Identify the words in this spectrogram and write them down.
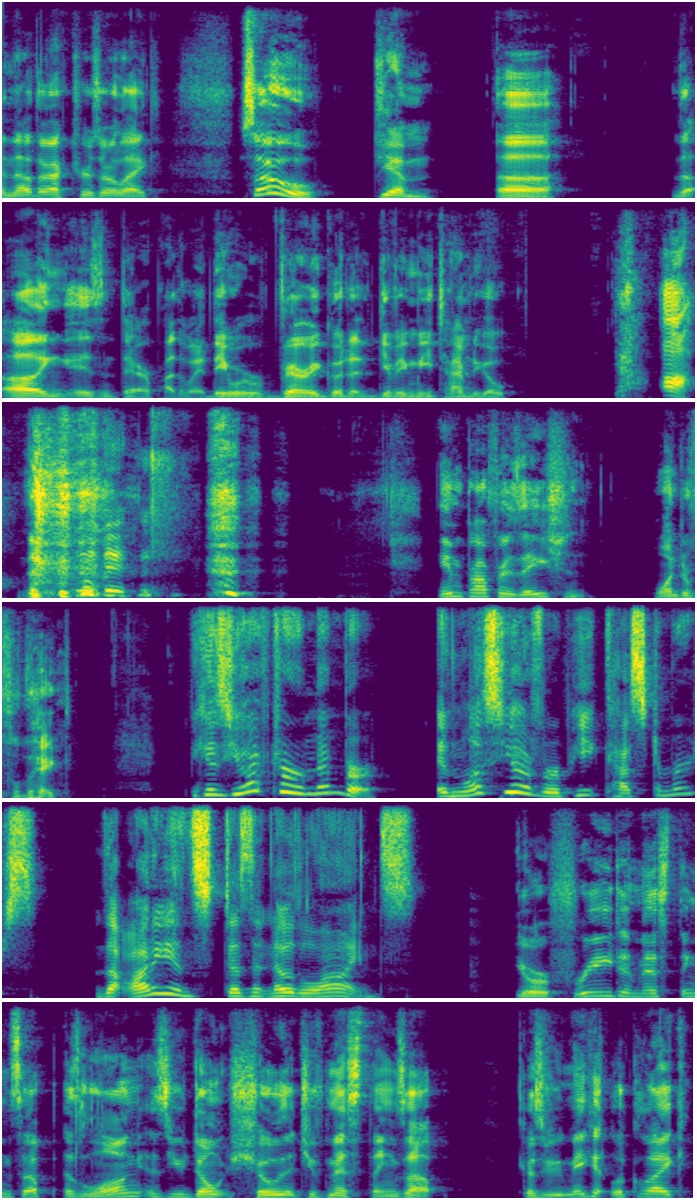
and the other actors are like, so, Jim, uh, the uh isn't there, by the way. They were very good at giving me time to go, ah! Improvisation. Wonderful thing. Because you have to remember, unless you have repeat customers, the audience doesn't know the lines. You're free to mess things up as long as you don't show that you've messed things up. Because if you make it look like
